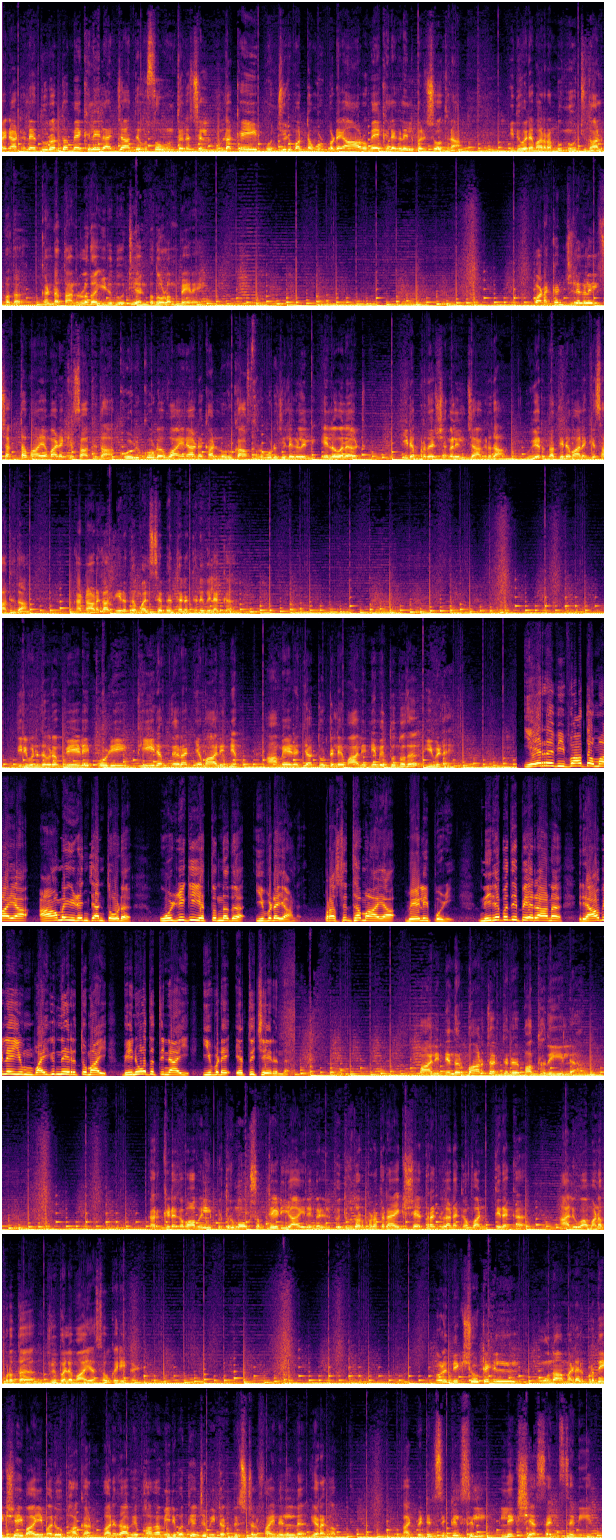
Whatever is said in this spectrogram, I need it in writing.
വയനാട്ടിലെ ദുരന്ത മേഖലയിൽ അഞ്ചാം ദിവസവും തിരച്ചിൽ. മുണ്ടക്കൈ പുഞ്ചിരിമട്ടം ഉൾപ്പെടെ ആറു മേഖലകളിൽ പരിശോധന. ഇതുവരെ മരണം മുന്നൂറ്റി നാൽപ്പത് കണ്ടെത്താനുള്ളത് ഇരുന്നൂറ്റി അൻപതോളം പേരെ. വടക്കൻ ജില്ലകളിൽ ശക്തമായ മഴയ്ക്ക് സാധ്യത. കോഴിക്കോട് വയനാട് കണ്ണൂർ കാസർഗോഡ് ജില്ലകളിൽ യെല്ലോ അലേർട്ട്. തീരപ്രദേശങ്ങളിൽ ജാഗ്രത. ഉയർന്ന തിരമാലയ്ക്ക് സാധ്യത. കർണാടക തീരത്ത് മത്സ്യബന്ധനത്തിന് വിലക്ക്. തിരുവനന്തപുരം വേളിപ്പൊഴി തീരം നിറഞ്ഞ മാലിന്യം ആമേഴഞ്ചാത്തോട്ടിലെ മാലിന്യം എത്തുന്നത് ഇവിടെ. ഏറെ വിവാദമായ ആമയിഴഞ്ചാൻ തോട് ഒഴുകിയെത്തുന്നത് ഇവിടെയാണ്. പ്രസിദ്ധമായ വേളിപ്പൊഴി. നിരവധി പേരാണ് രാവിലെയും വൈകുന്നേരത്തുമായി വിനോദത്തിനായി ഇവിടെ എത്തിച്ചേരുന്നത്. മാലിന്യ നിർമ്മാർജനത്തിന് പദ്ധതിയില്ല. കർക്കിടകവാവിൽ പിതൃമോക്ഷം തേടിയ ആയിരങ്ങൾ പിതൃതർപ്പണത്തിനായി ക്ഷേത്രങ്ങളടക്കം വൻ തിരക്ക്. ആലുവ മണപ്പുറത്ത് വിപുലമായ സൗകര്യങ്ങൾ. ഒളിമ്പിക് ഷൂട്ടിംഗിൽ മൂന്നാം മെഡൽ പ്രതീക്ഷയുമായി മനു ഭാക്കർ. വനിതാ വിഭാഗം ഇരുപത്തിയഞ്ച് മീറ്റർ പിസ്റ്റൾ ഫൈനലിന് ഇറങ്ങും. ബാഡ്മിന്റൺ സിംഗിൾസിൽ ലക്ഷ്യ സെൻ സെമിയിൽ.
